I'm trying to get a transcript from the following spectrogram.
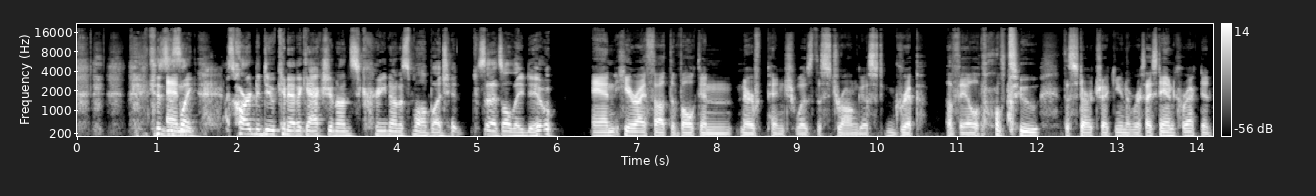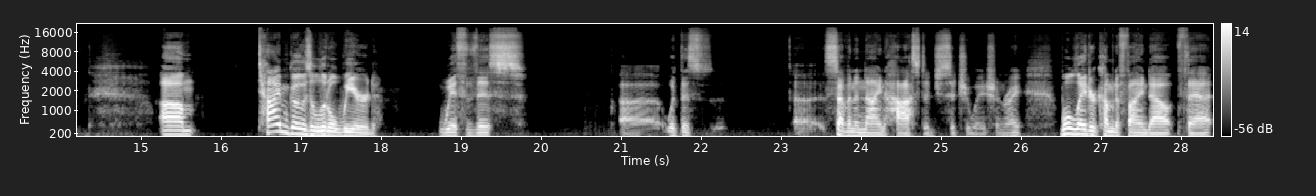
because it's like it's hard to do kinetic action on screen on a small budget so that's all they do and here i thought the vulcan nerve pinch was the strongest grip available to the star trek universe i stand corrected um time goes a little weird with this uh with this uh, seven and nine hostage situation, right? We'll later come to find out that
